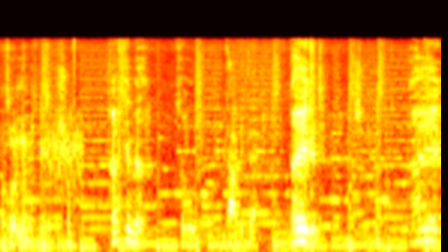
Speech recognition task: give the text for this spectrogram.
Позволь номер тебе запишу. Как тебя зовут? Давид. Рад. Давид.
